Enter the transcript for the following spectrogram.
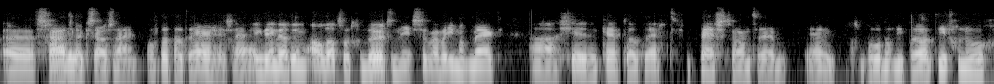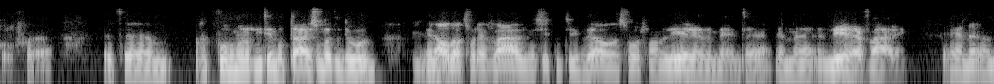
eh, schadelijk zou zijn. Of dat dat erg is. Hè. Ik denk dat in al dat soort gebeurtenissen, waarbij iemand merkt, ah shit, ik heb dat echt verpest, want ik was bijvoorbeeld nog niet proactief genoeg, of, het, ehm, of ik voelde me nog niet helemaal thuis om dat te doen. In al dat soort ervaringen zit natuurlijk wel een soort van leerelement, hè? Een, eh, een leerervaring. En ehm,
